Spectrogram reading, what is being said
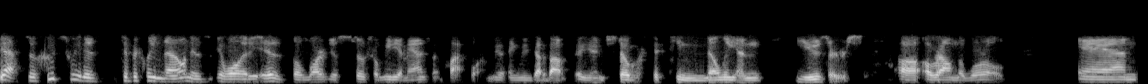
Yeah, so Hootsuite is typically known as, well, it is the largest social media management platform. I think we've got about you know, just over 15 million users uh, around the world. And,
